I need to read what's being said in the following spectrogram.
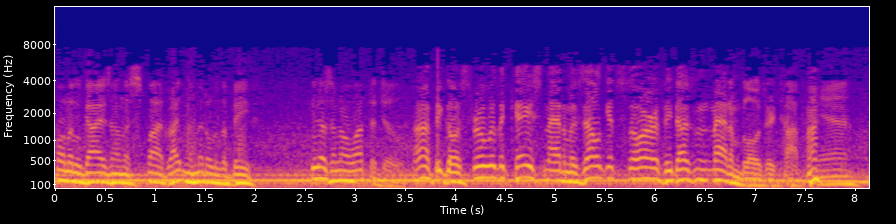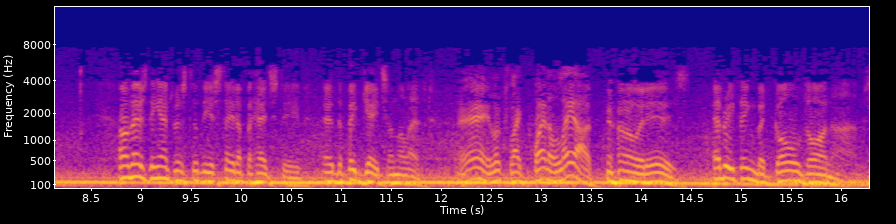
Poor little guy's on the spot, right in the middle of the beef. He doesn't know what to do. Well, if he goes through with the case, Mademoiselle gets sore. If he doesn't, Madame blows her top, huh? Yeah. Oh, there's the entrance to the estate up ahead, Steve. Uh, the big gates on the left. Hey, looks like quite a layout. Oh, it is. Everything but gold doorknobs.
